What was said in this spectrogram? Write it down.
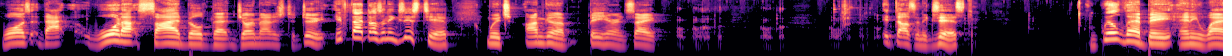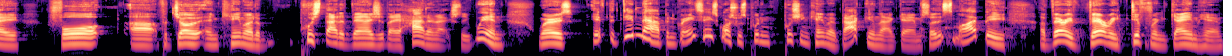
was that water side build that Joe managed to do. If that doesn't exist here, which I'm going to be here and say it doesn't exist. Will there be any way for uh, for Joe and Chemo to push that advantage that they had and actually win? Whereas if it didn't happen, Green Sea Squash was putting pushing Chemo back in that game. So this might be a very very different game here.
